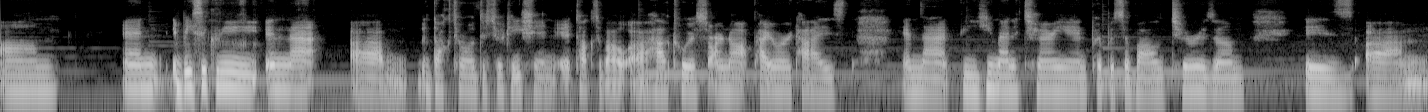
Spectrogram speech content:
Um, and basically, in that um, doctoral dissertation, it talks about uh, how tourists are not prioritized and that the humanitarian purpose of volunteerism is um,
